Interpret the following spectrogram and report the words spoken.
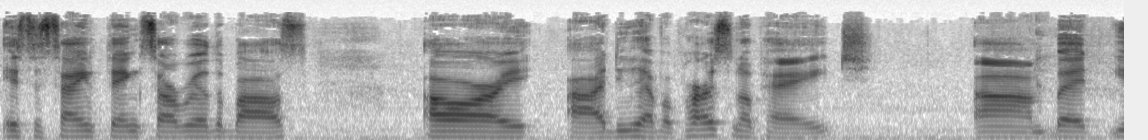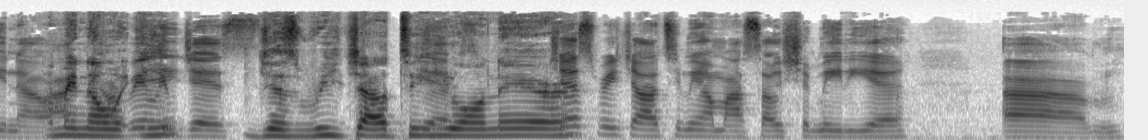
It's the same thing, So Real The Boss. Or I do have a personal page, um, but you know, I mean, no, really e- just just reach out to yes, you on there. Just reach out to me on my social media, um,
